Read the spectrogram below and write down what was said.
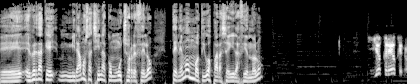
Eh, es verdad que miramos a China con mucho recelo. ¿Tenemos motivos para seguir haciéndolo? Yo creo que no.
